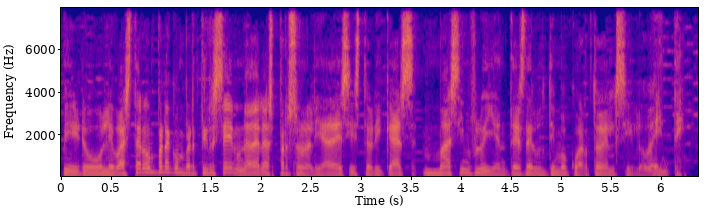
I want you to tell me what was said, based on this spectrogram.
pero le bastaron para convertirse en una de las personalidades históricas más influyentes del último cuarto del siglo XX.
